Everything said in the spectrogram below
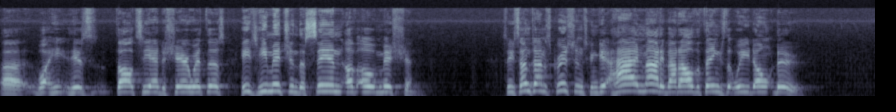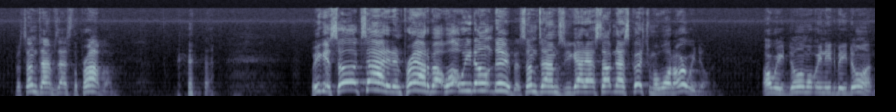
uh, what he, his thoughts he had to share with us. He's, he mentioned the sin of omission. See, sometimes Christians can get high and mighty about all the things that we don't do, but sometimes that's the problem. We get so excited and proud about what we don't do, but sometimes you got to stop and ask the question well, what are we doing? Are we doing what we need to be doing?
